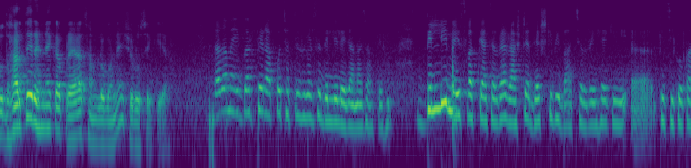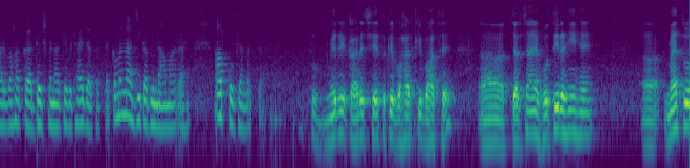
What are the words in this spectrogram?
सुधारते रहने का प्रयास हम लोगों ने शुरू से किया। दादा मैं एक बार फिर आपको छत्तीसगढ़ से दिल्ली ले जाना चाहती हूँ। दिल्ली में इस वक्त क्या चल रहा है? राष्ट्रीय अध्यक्ष की भी बात चल रही है कि आ, किसी को कार्यवाहक का अध्यक्ष बना के बिठाया जा सकता है। कमलनाथ जी का भी नाम आ रहा है। आपको क्या लगता है? तो मेरे कार्य क्षेत्र के बाहर की बात है। चर्चाएँ होती रही हैं। मैं तो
